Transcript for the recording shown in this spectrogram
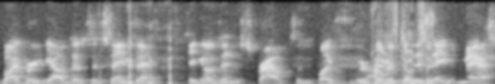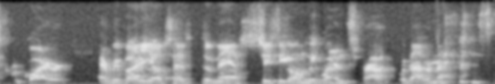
Viper gal does the same thing. she goes into Sprouts and places where They just don't they see. say mask required. Everybody else has the mask. She's the only one in Sprout without a mask.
